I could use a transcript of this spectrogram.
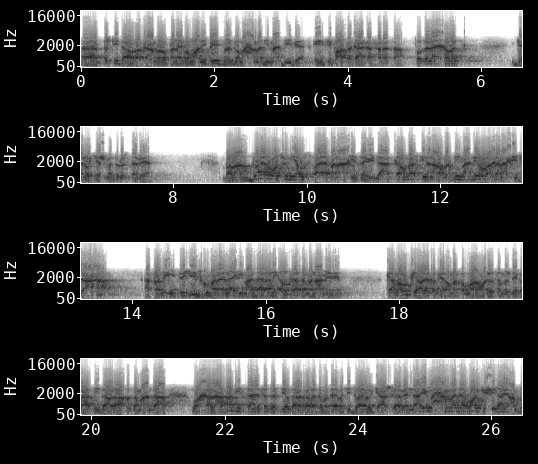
بە کەعبە و پەنای بۆ ماڵی بیت برد و محەممەدی مادی بێت کە ئینتیفاتەکە کە سەرەتا تۆ لای خەڵک گەرۆ کێشمە دروست دەبێت بەڵام دوای ڕۆچنی ئەو سوپایە بەناخی زەویدا کە بەستی لە ناوبردی مادی ڕۆەکەنە حیجاز ئەفەمە ئیتر هیچ گومانە لای ئیماندارانی ئەو کاتەمە نامێنێت كما أوفي أولئك في غمر صلى الله عليه وسلم مجدي باتي دا ولا آخر زمان دا. وخلافة الثانية سدستي ودا قرأت متابتي دوايا ويكا أشكابين ناي محمد باكي شناي عبد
